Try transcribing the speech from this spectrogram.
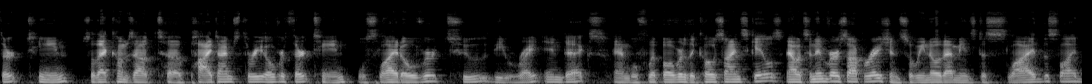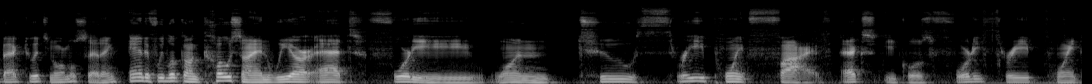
13. So that comes out to pi times 3 over 13. We'll slide over to the right index and we'll flip over to the cosine scales. Now it's an inverse operation, so we know that means to slide the slide back to its normal setting. And if we look on cosine, we are at 41, 2, 3.5. X equals 43.5.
